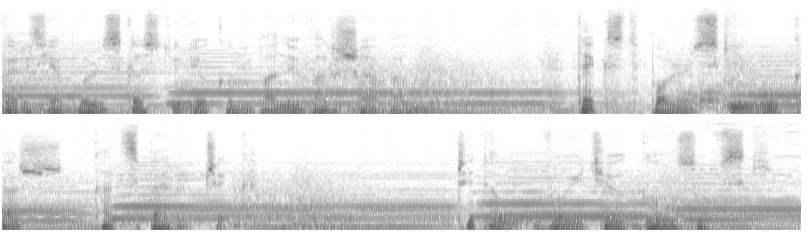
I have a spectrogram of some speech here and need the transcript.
Wersja polska Studio Kompany Warszawa. Tekst polski Łukasz Kacperczyk. Czytał Wojciech Gąsowski.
